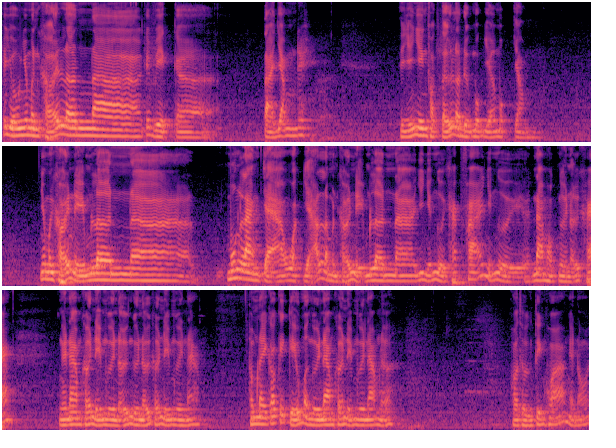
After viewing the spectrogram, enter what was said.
Ví dụ như mình khởi lên à, cái việc à, tà dâm đi thì dĩ nhiên phật tử là được một vợ một chồng. Nhưng mình khởi niệm lên à, muốn lan trạ hoặc giả là mình khởi niệm lên à, với những người khác phái những người nam hoặc người nữ khác. Người nam khởi niệm người nữ người nữ khởi niệm người nam. Hôm nay có cái kiểu mà người nam khởi niệm người nam nữa. Hòa thượng tiên hóa ngài nói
